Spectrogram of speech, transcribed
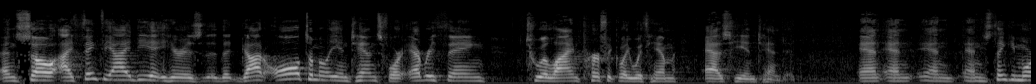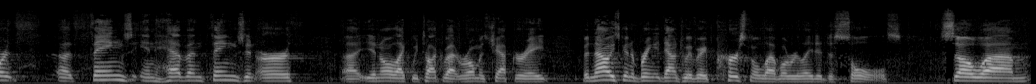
And so I think the idea here is that God ultimately intends for everything to align perfectly with Him as He intended. And, and, and, and He's thinking more uh, things in heaven, things in earth, uh, you know, like we talked about in Romans chapter 8. But now He's going to bring it down to a very personal level related to souls. So, um,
